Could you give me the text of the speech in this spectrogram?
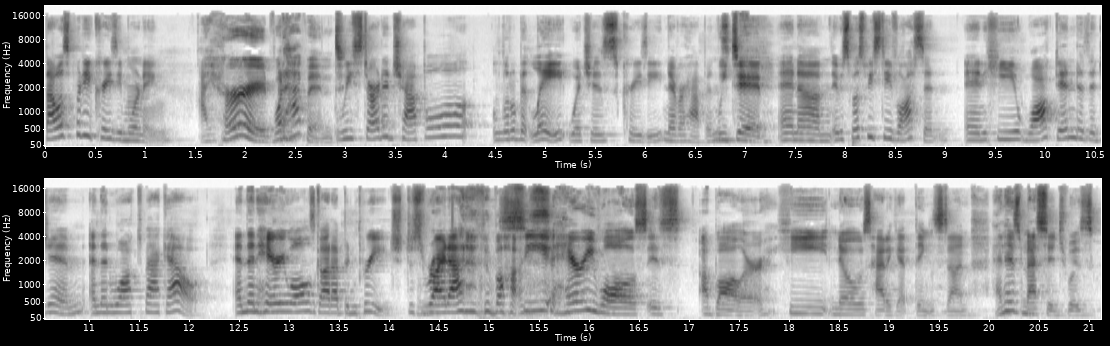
that was a pretty crazy morning. I heard. What happened? We started chapel a little bit late, which is crazy. Never happens. We did. And um, it was supposed to be Steve Lawson. And he walked into the gym and then walked back out. And then Harry Walls got up and preached just right out of the box. See, Harry Walls is a baller. He knows how to get things done. And his message was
